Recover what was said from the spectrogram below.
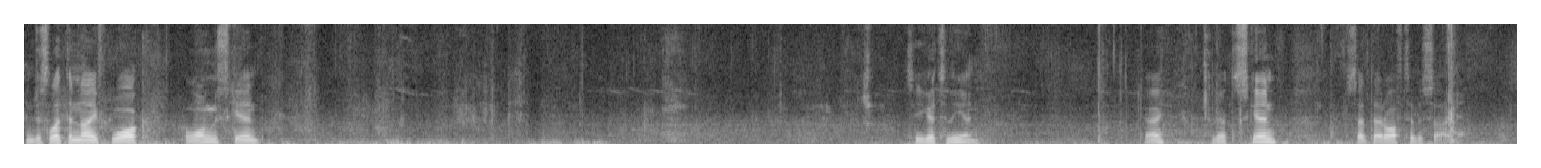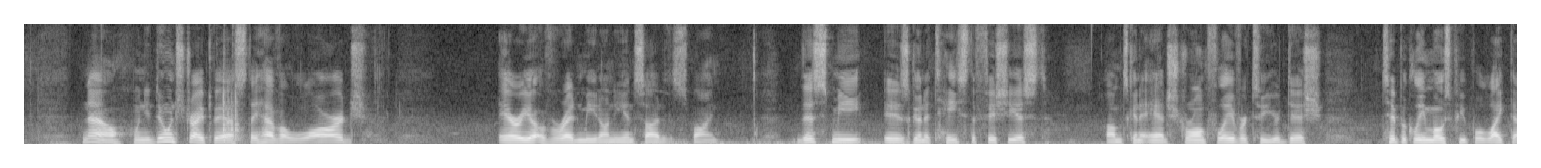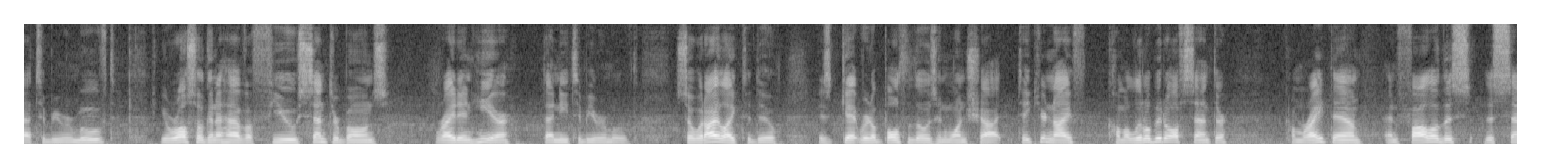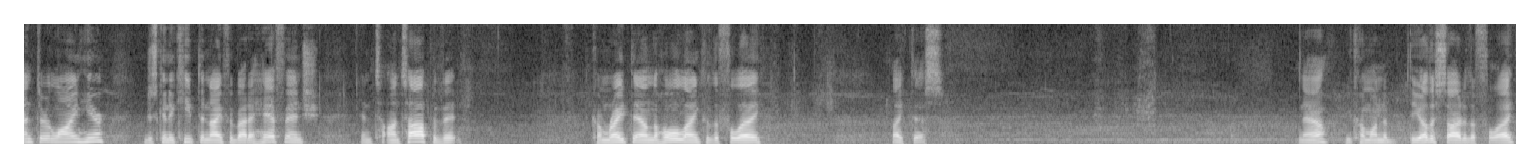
And just let the knife walk along the skin. So you get to the end. Okay, I got the skin, set that off to the side. Now, when you're doing striped bass, they have a large area of red meat on the inside of the spine. This meat is going to taste the fishiest. Um, it's going to add strong flavor to your dish. Typically, most people like that to be removed. You're also going to have a few center bones right in here that need to be removed. So what I like to do is get rid of both of those in one shot. Take your knife, come a little bit off center, come right down and follow this, this center line here. I'm just going to keep the knife about a half inch and on top of it. Come right down the whole length of the fillet like this. Now you come on the, the other side of the fillet,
